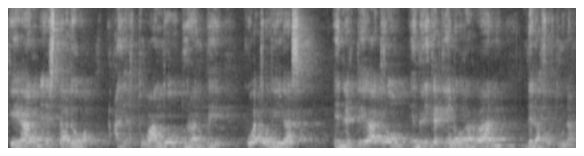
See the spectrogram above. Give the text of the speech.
que han estado actuando durante cuatro días en el Teatro Enrique Tieno Galván de la Fortuna.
